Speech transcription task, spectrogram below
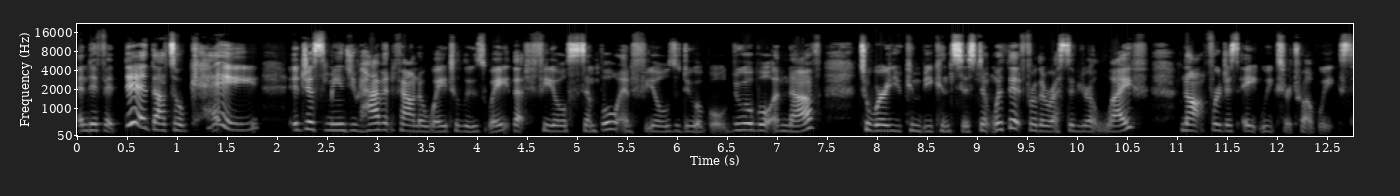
And if it did, that's okay. It just means you haven't found a way to lose weight that feels simple and feels doable. Doable enough to where you can be consistent with it for the rest of your life, not for just eight weeks or 12 weeks.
